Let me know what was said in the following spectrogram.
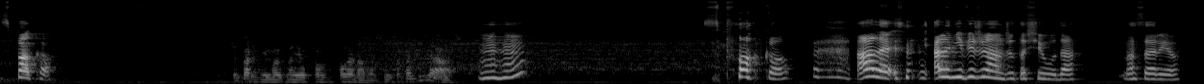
Spoko. Jeszcze bardziej można ją po- polerować, no to będzie działać. Mhm. Spoko. Ale, ale nie wierzyłam, że to się uda. Na serio.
